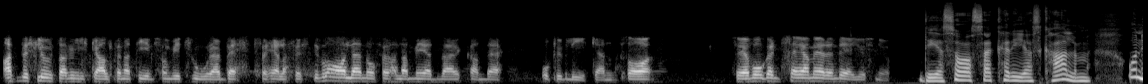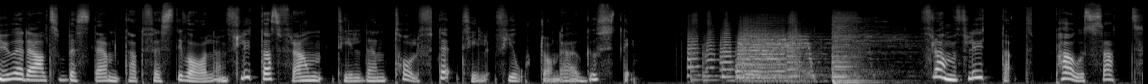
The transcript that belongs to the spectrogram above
att besluta vilka alternativ som vi tror är bäst för hela festivalen och för alla medverkande och publiken. Så, så jag vågar inte säga mer än det just nu. Det sa Zacharias Kalm och nu är det alltså bestämt att festivalen flyttas fram till den 12 till 14 augusti. Framflyttat, pausat,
